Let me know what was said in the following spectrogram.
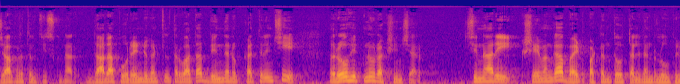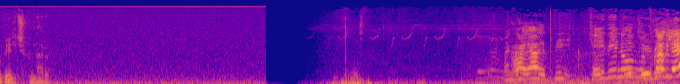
జాగ్రత్తలు తీసుకున్నారు. దాదాపు రెండు గంటల తర్వాత బిందెను కత్తిరించి రోహిత్ను రక్షించారు. చిన్నారి క్షేమంగా బయటపడటంతో తల్లిదండ్రులు ఊపిరి పీల్చుకున్నారు. చేతి నువ్వు ముట్టుకోకలే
